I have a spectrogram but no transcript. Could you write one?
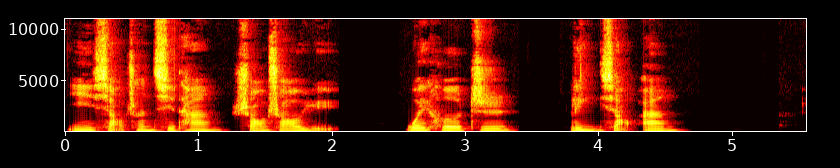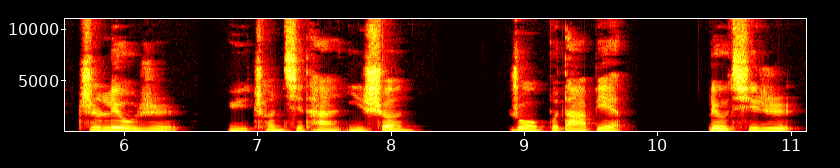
以小承气汤少少与，微和之，令小安。至六日，与承气汤一升，若不大便，六七日，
